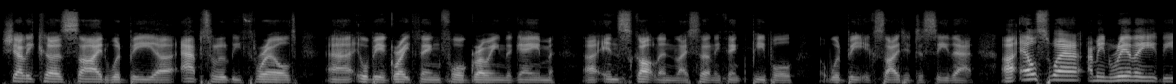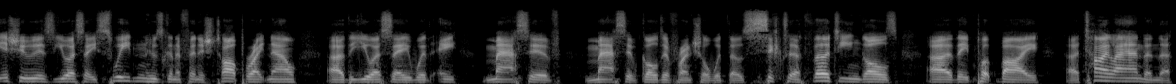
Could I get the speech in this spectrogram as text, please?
Shelley Kerr's side would be uh, absolutely thrilled. Uh, it would be a great thing for growing the game uh, in Scotland, and I certainly think people would be excited to see that. Uh, elsewhere, I mean, really, the issue is USA Sweden, who's going to finish top right now. Uh, the USA with a massive massive goal differential with those six, uh, 13 goals uh, they put by uh, Thailand and the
